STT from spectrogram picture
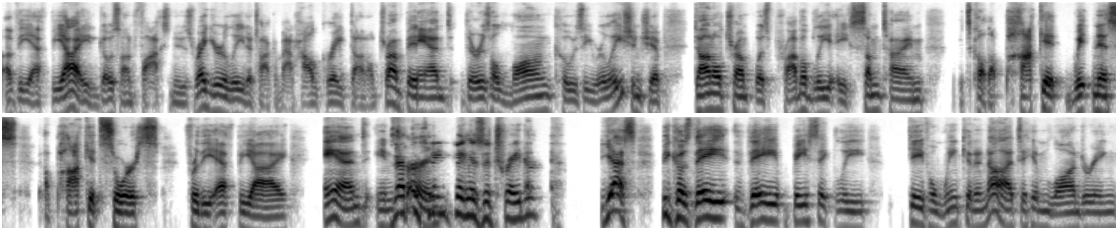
of the FBI. He goes on Fox News regularly to talk about how great Donald Trump is. And there is a long, cozy relationship. Donald Trump was probably a sometime, it's called a pocket witness, a pocket source for the FBI. And in is that turn, the same thing as a traitor? Yes, because they they basically gave a wink and a nod to him laundering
